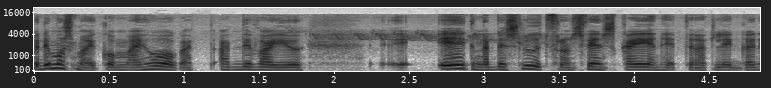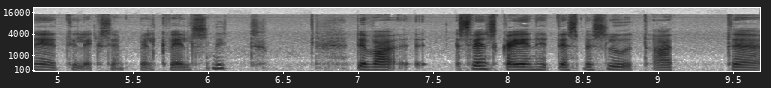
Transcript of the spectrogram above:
För det måste man ju komma ihåg att, att det var ju eh, egna beslut från svenska enheten att lägga ner till exempel Kvällsnytt. Det var svenska enhetens beslut att äh,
